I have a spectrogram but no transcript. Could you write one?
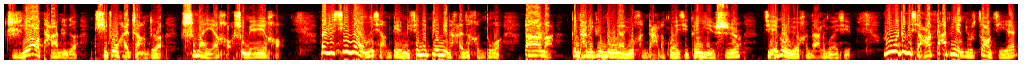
只要他这个体重还长着，吃饭也好，睡眠也好。但是现在我们想便秘，现在便秘的孩子很多，当然了，跟他的运动量有很大的关系，跟饮食结构也有很大的关系。如果这个小孩大便就是燥结，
